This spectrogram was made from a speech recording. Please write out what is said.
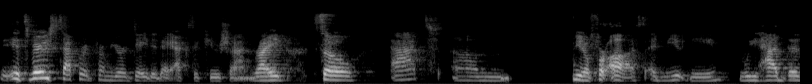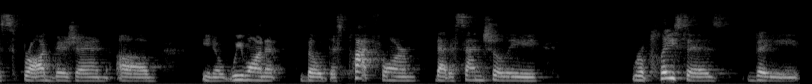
it's very separate from your day-to-day execution, right? So at um, you know, for us at Mutiny, we had this broad vision of you know, we want to build this platform that essentially replaces the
